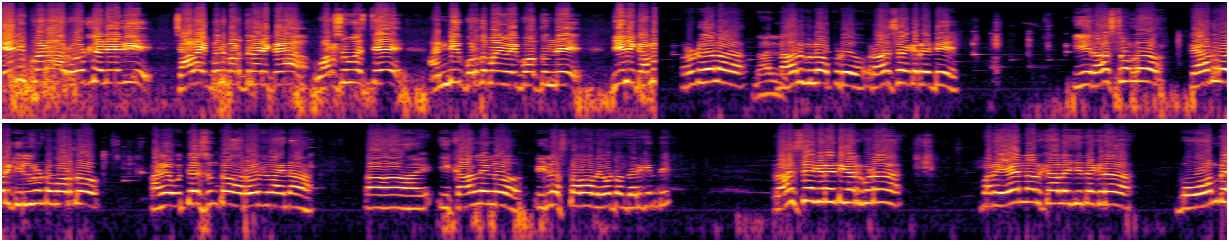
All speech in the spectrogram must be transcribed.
దేనికి కూడా రోడ్లు అనేది చాలా ఇబ్బంది పడుతున్నారు. ఇక్కడ వర్షం వస్తే అన్ని బురదమయం అయిపోతుంది. దీనికి గమ రెండు వేల నాలుగులో అప్పుడు రాజశేఖర రెడ్డి ఈ రాష్ట్రంలో పేదవాడికి ఇల్లు ఉండకూడదు అనే ఉద్దేశంతో ఆ రోజు ఆయన ఆ, ఈ కాలనీలో ఇళ్ళ స్థలాలు ఇవ్వటం జరిగింది. రాజశేఖర రెడ్డి గారు కూడా మన ఏఎన్ఆర్ కాలేజీ దగ్గర బాంబే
